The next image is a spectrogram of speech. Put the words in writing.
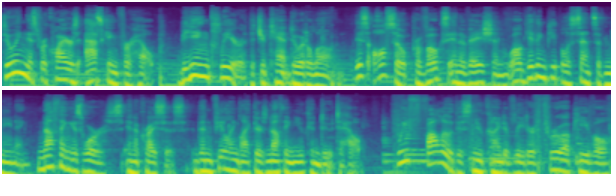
Doing this requires asking for help, being clear that you can't do it alone. This also provokes innovation while giving people a sense of meaning. Nothing is worse in a crisis than feeling like there's nothing you can do to help. We follow this new kind of leader through upheaval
